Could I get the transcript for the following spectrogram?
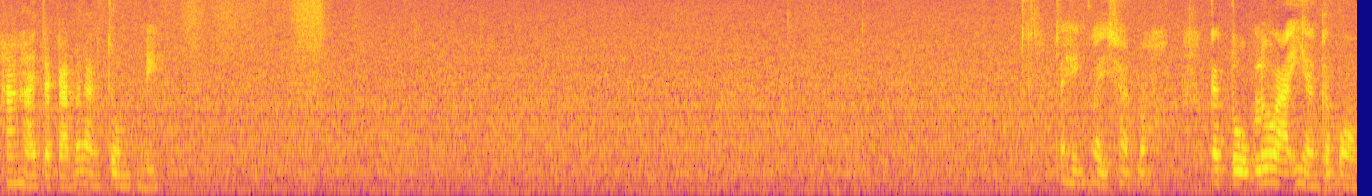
ห่างหายจากการพลังจมนนี้จะเห็นไข่ชัดบ่กระตุกหรือว่าอีหยังกระบอก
